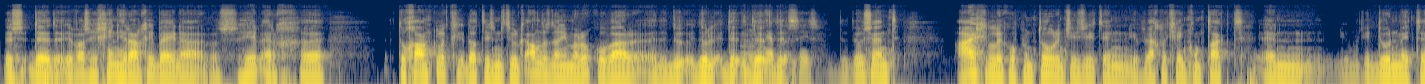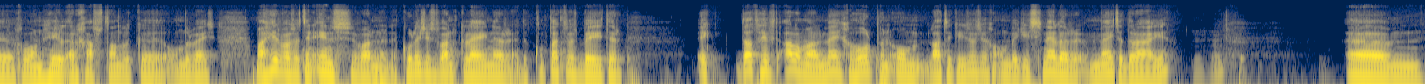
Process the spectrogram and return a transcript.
Dus de, de, er was geen hiërarchie bijna, het was heel erg toegankelijk. Dat is natuurlijk anders dan in Marokko, waar de, de, de, de, de, de, de docent eigenlijk op een torentje zit en je hebt eigenlijk geen contact. En je moet het doen met uh, gewoon heel erg afstandelijk uh, onderwijs. Maar hier was het ineens, waren, de colleges waren kleiner, de contact was beter. Ik, dat heeft allemaal mij geholpen om, laat ik je zo zeggen, om een beetje sneller mee te draaien. Mm -hmm. um,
